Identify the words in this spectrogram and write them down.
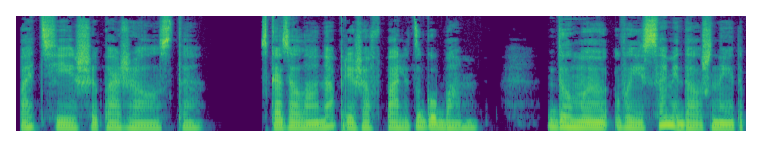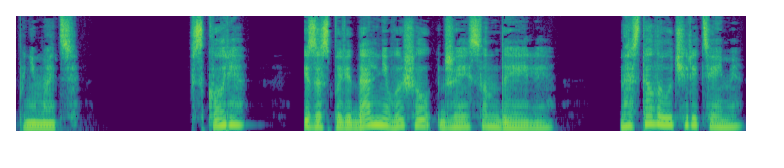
«Потише, пожалуйста», — сказала она, прижав палец к губам. «Думаю, вы и сами должны это понимать». Вскоре из исповедальни вышел Джейсон Дейли. Настала очередь Эми,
